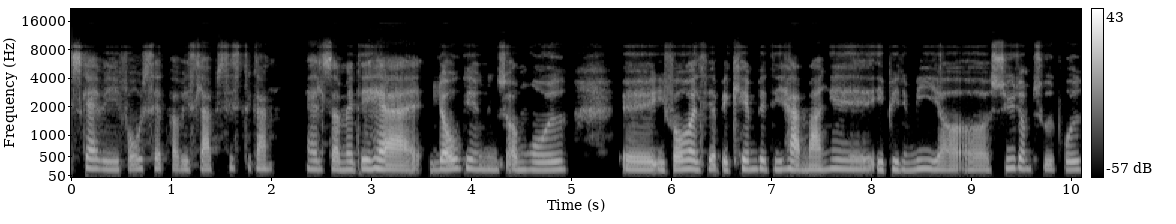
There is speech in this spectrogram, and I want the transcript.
Skal vi fortsætte, hvor vi slap sidste gang. Altså med det her lovgivningsområde øh, i forhold til at bekæmpe de her mange øh, epidemier og sygdomsudbrud,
